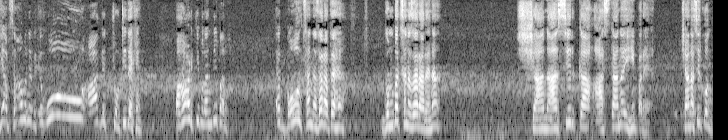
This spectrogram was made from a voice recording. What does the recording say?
ये आप सामने देखें, वो आगे चोटी देखें। पहाड़ की बुलंदी पर एक गोल सा नज़र आता है। गुंबद सा नज़र आ रहा है ना? शानासिर का आस्थाना यहीं पर है। शानासिर कौन?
